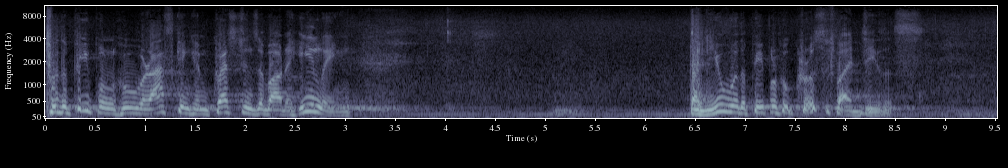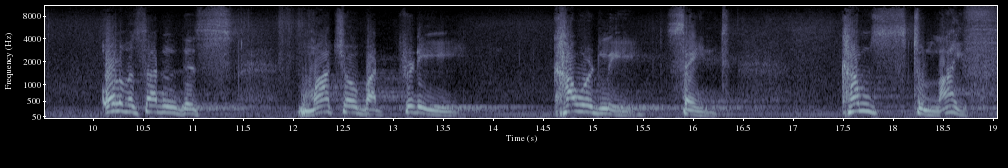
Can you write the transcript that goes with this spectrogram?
to the people who were asking him questions about a healing that you were the people who crucified Jesus all of a sudden this macho but pretty cowardly saint comes to life.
